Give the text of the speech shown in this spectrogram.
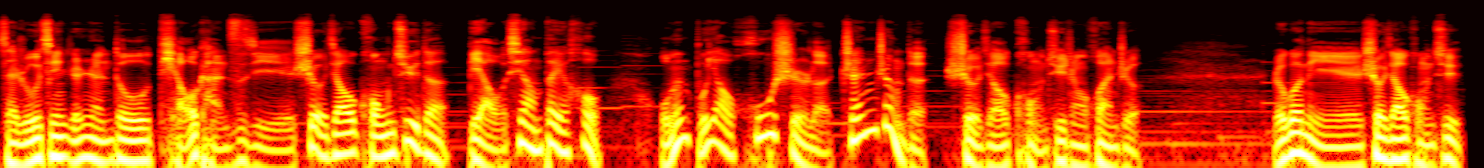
在如今人人都调侃自己社交恐惧的表象背后，我们不要忽视了真正的社交恐惧症患者。如果你社交恐惧，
